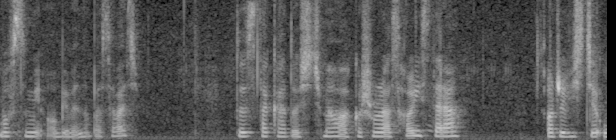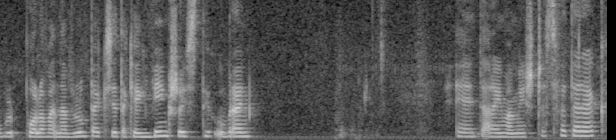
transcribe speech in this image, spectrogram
bo w sumie obie będą pasować. To jest taka dość mała koszula z Hollistera. Oczywiście upolowana w lumpeksie, tak jak większość z tych ubrań. E, Dalej mam jeszcze sweterek.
